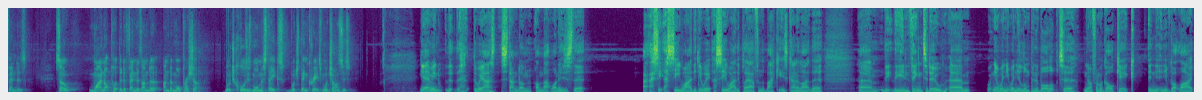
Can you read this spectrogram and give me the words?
Defenders. So why not put the defenders under under more pressure, which causes more mistakes, which then creates more chances? Yeah, I mean, the, the way I stand on on that one is that I, I see I see why they do it. I see why they play out from the back. It is kind of like the um, the the in thing to do. Um, you know, when you when you're lumping the ball up to you know from a goal kick, and, and you've got like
